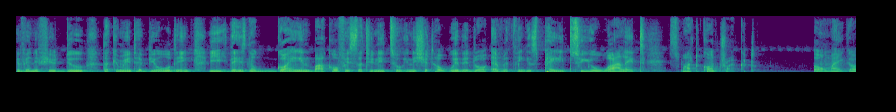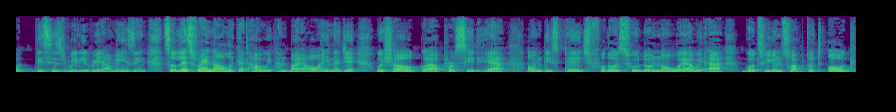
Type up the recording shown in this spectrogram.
Even if you do the community building you, there is no going in back office that you need to initiate a withdrawal. Everything is paid to your wallet. Smart contract Oh my god, this is really, really amazing. So let's right now look at how we can buy our energy. We shall uh, proceed here on this page. For those who don't know where we are, go to uniswap.org.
